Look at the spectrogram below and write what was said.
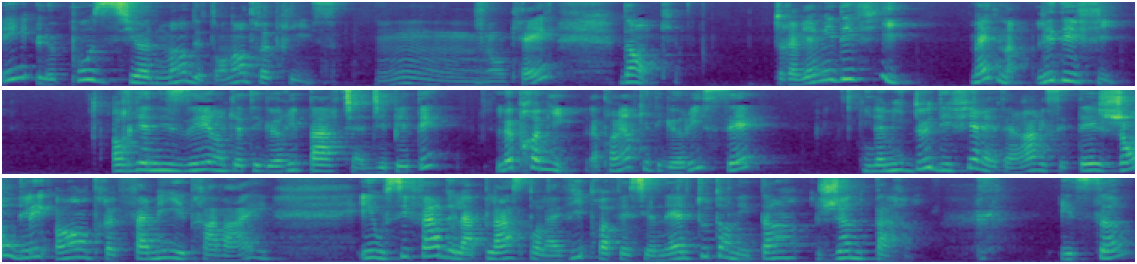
et le positionnement de ton entreprise. Hmm, OK? Donc, je reviens à mes défis. Maintenant, les défis. Organisés en catégories par ChatGPT. Le premier, la première catégorie, c'est il a mis deux défis à l'intérieur et c'était jongler entre famille et travail et aussi faire de la place pour la vie professionnelle tout en étant jeune parent. Et ça,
